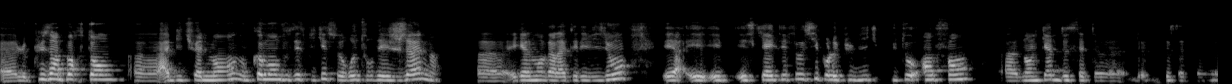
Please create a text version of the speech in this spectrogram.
le plus important habituellement. Donc comment vous expliquez ce retour des jeunes également vers la télévision et, ce qui a été fait aussi pour le public plutôt enfant euh, dans le cadre de cette, euh, de, cette, euh,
